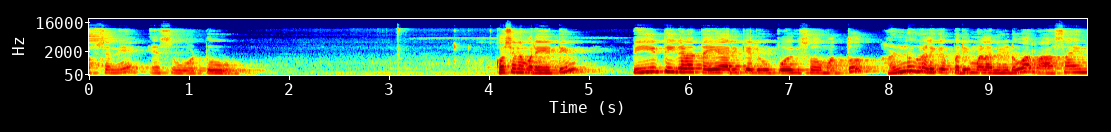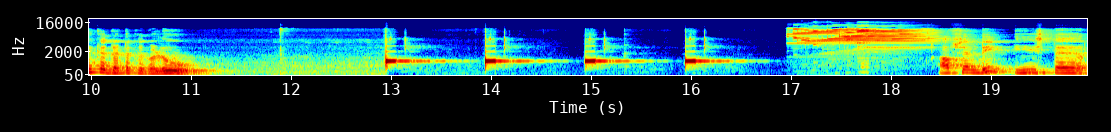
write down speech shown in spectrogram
Option A, S O two. Question number eighteen, P ಟಿಗಳ ತಯಾರಿಕೆಯಲ್ಲಿ ಉಪಯೋಗಿಸುವ ಮತ್ತು ಹಣ್ಣುಗಳಿಗೆ ಪರಿಮಳ ನೀಡುವ ರಾಸಾಯನಿಕ ಘಟಕಗಳು. Option D ester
